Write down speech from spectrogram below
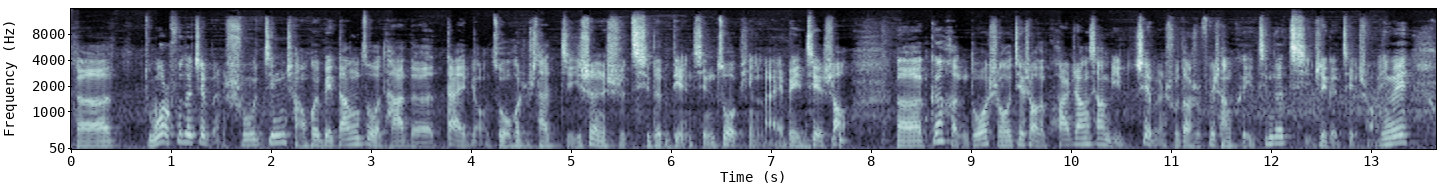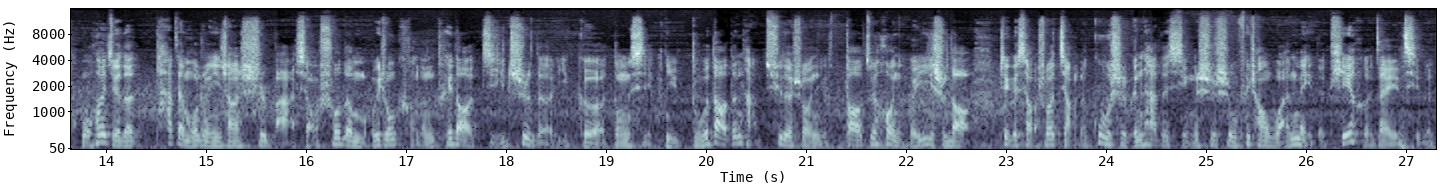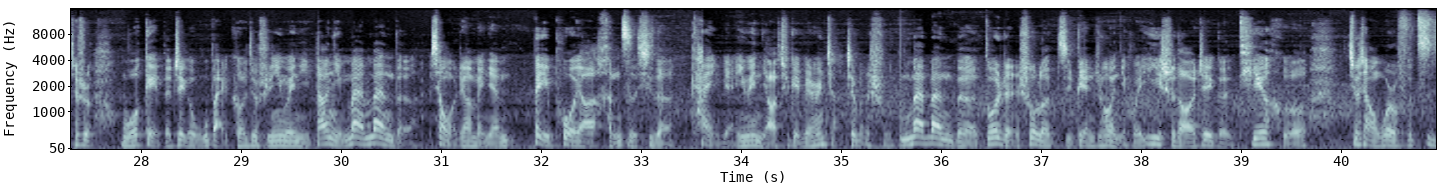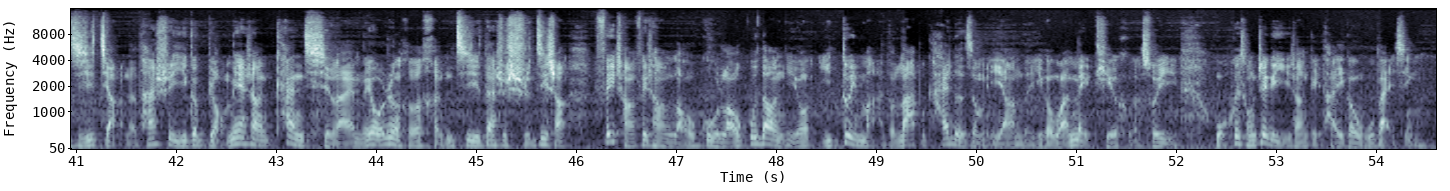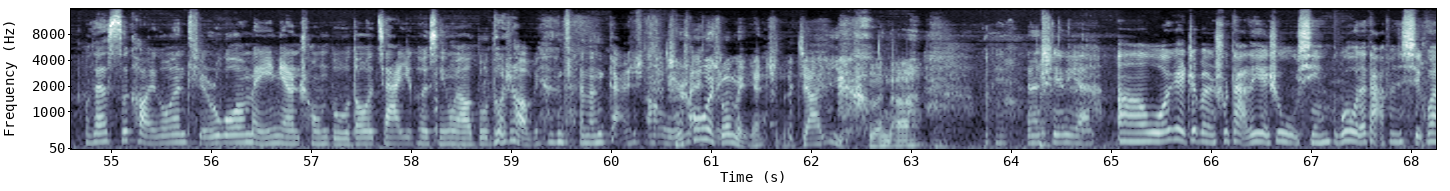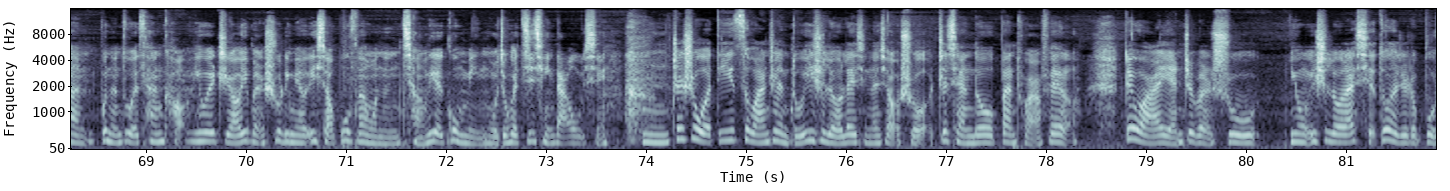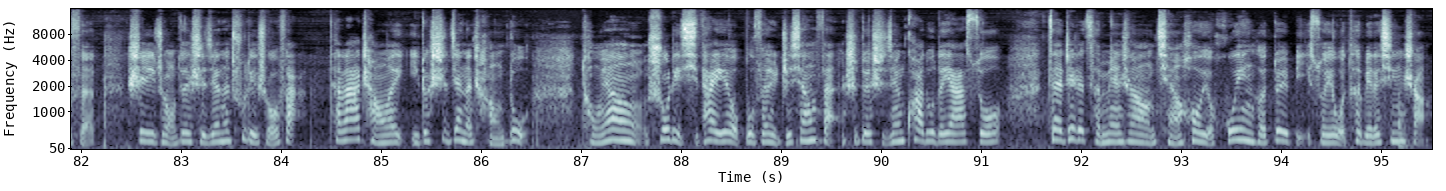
呃。伍尔夫的这本书经常会被当做他的代表作，或者是他极盛时期的典型作品来被介绍。呃，跟很多时候介绍的夸张相比，这本书倒是非常可以经得起这个介绍。因为我会觉得他在某种意义上是把小说的某一种可能推到极致的一个东西。你读到灯塔去的时候，你到最后你会意识到，这个小说讲的故事跟它的形式是非常完美的贴合在一起的。就是我给的这个五百颗，就是因为你当你慢慢的。像我这样每年被迫要很仔细的看一遍，因为你要去给别人讲这本书，慢慢的多忍受了几遍之后，你会意识到这个贴合，就像沃尔夫自己讲的，它是一个表面上看起来没有任何痕迹，但是实际上非常非常牢固，牢固到你用一对马都拉不开的这么一样的一个完美贴合，所以我会从这个意义上给他一个五百星。我在思考一个问题：如果我每一年重读都加一颗星，我要读多少遍 才能赶上？谁说为什么每年只能加一颗呢 ？OK，那谁连？嗯，我给这本书打的也是五星，不过我的打分习惯不能作为参考，因为只要一本书里面有一小部分我能强烈共鸣，我就会激情打五星。嗯，这是我第一次完整读意识流类型的小说，之前都半途而废了。对我而言，这本书。用意识流来写作的这个部分，是一种对时间的处理手法，它拉长了一个事件的长度。同样，书里其他也有部分与之相反，是对时间跨度的压缩。在这个层面上，前后有呼应和对比，所以我特别的欣赏。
